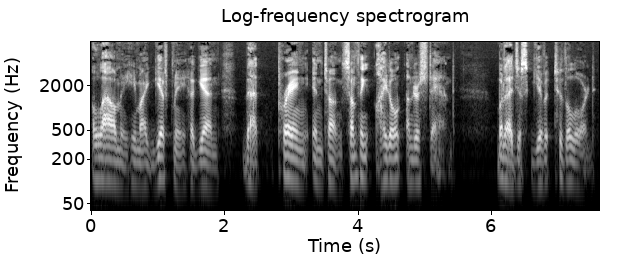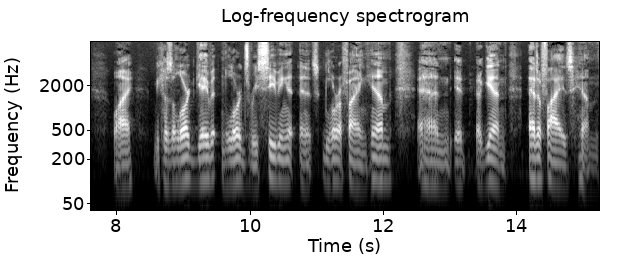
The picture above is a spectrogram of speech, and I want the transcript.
allow me, He might gift me, again, that praying in tongues, something I don't understand, but I just give it to the Lord. Why? Because the Lord gave it and the Lord's receiving it and it's glorifying Him and it, again, edifies Him.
